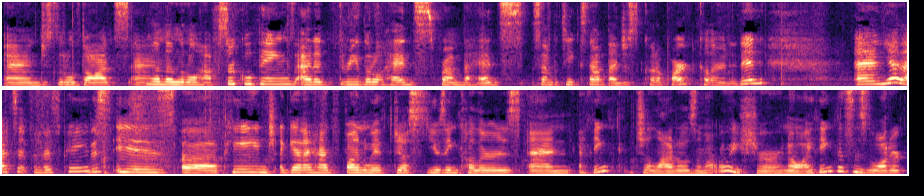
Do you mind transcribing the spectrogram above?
and just little dots and then little half circle things. Added three little heads from the Heads Stampotique stamp that I just cut apart, colored it in. And yeah, that's it for this page. This is a page, again, I had fun with just using colors and I think gelatos, I'm not really sure. No, I think this is water,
